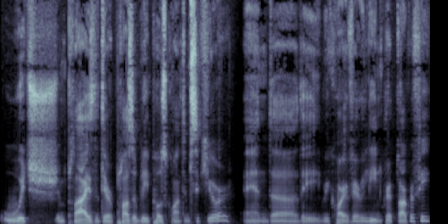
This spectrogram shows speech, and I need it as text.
which implies that they're plausibly post quantum secure and uh, they require very lean cryptography.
